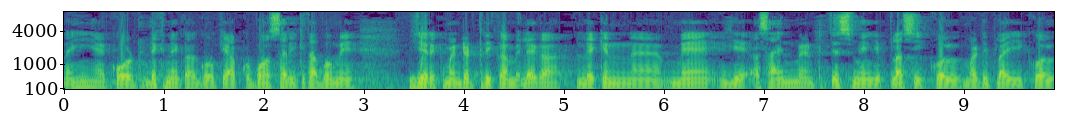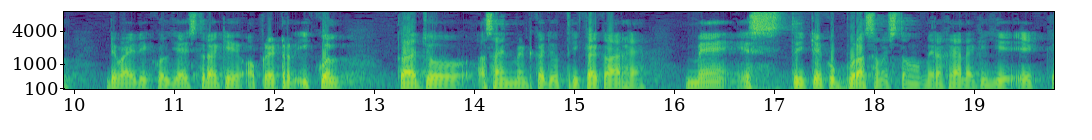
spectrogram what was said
نہیں ہے کوڈ لکھنے کا، گو کہ آپ کو بہت ساری کتابوں میں یہ ریکمینڈڈ طریقہ ملے گا۔ لیکن میں یہ اسائنمنٹ جس میں یہ plus equal multiply equal divide equal یا اس طرح کے آپریٹر ایکول کا جو اسائنمنٹ کا جو طریقہ کار ہے، میں اس طریقے کو برا سمجھتا ہوں۔ میرا خیال ہے کہ یہ ایک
